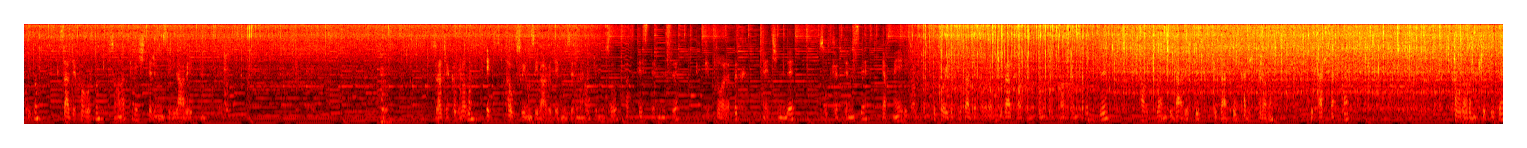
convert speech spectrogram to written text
koydum. Güzelce kavurdum. Sonra pirinçlerimizi ilave ettim. Güzelce kavuralım. Et, tavuk suyumuzu ilave edelim üzerine. Havucumuzu, patateslerimizi küp küp doğradık. Evet şimdi sulu köftemizi yapmaya. Camımızı koyduk. Güzelce kavuralım. Biber salçamızı, domates salçamızı bizi havuçlarımızı ilave edip güzelce karıştıralım. Birkaç dakika kavuralım bu şekilde.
